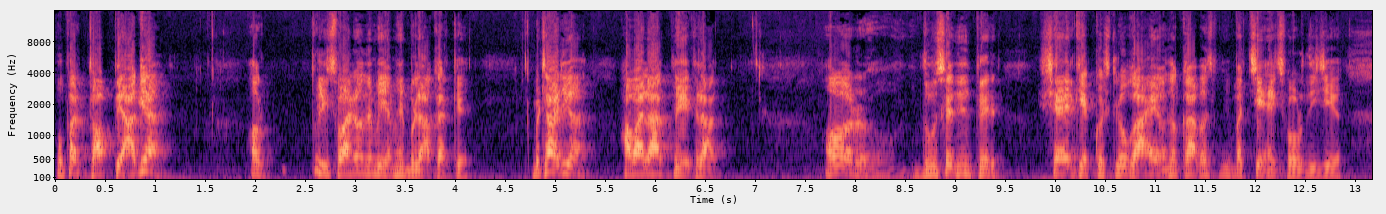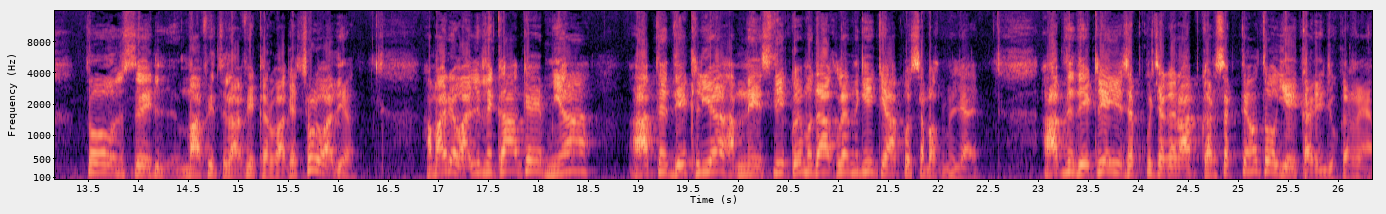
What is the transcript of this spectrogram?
اوپر ٹاپ پہ آ گیا اور پولیس والوں نے بھی ہمیں بلا کر کے بٹھا دیا حوالات میں ایک رات۔ اور دوسرے دن پھر شہر کے کچھ لوگ آئے، انہوں نے کہا، بس بچے ہیں، چھوڑ دیجیے تو ان سے معافی، تلافی کروا کے چھوڑوا دیا۔ ہمارے والد نے کہا کہ، میاں، آپ نے دیکھ لیا، ہم نے اس لیے کوئی مداخلہ نہیں کی کہ آپ کو سبق مل جائے۔ آپ نے دیکھ لیا یہ سب کچھ اگر آپ کر سکتے ہو تو یہ کریں جو کر رہے ہیں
